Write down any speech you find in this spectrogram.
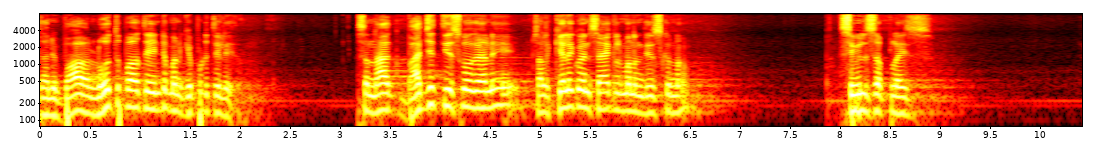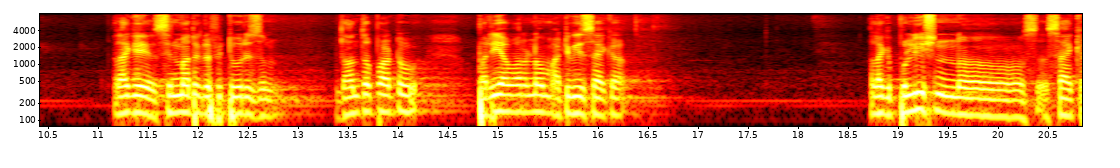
దాని బా లోతుపాత ఏంటి మనకి ఎప్పుడు తెలియదు. అసలు నాకు బాధ్యత తీసుకోగానే చాలా కీలకమైన శాఖలు మనం తీసుకున్నాం. సివిల్ సప్లైస్ అలాగే సినిమాటోగ్రఫీ టూరిజం దాంతోపాటు పర్యావరణం అటవీ శాఖ అలాగే పొల్యూషన్ శాఖ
